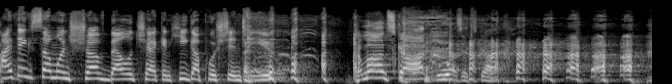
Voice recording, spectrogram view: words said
I think someone shoved Belichick and he got pushed into you. Come on, Scott. Who was it, Scott?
